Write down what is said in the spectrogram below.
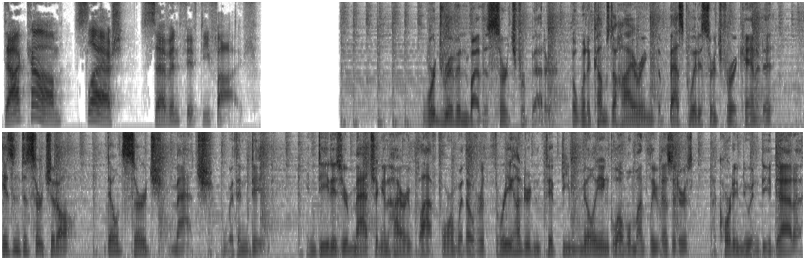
dot com slash 755. We're driven by the search for better. But when it comes to hiring, the best way to search for a candidate isn't to search at all. Don't search match with Indeed. Indeed is your matching and hiring platform with over 350 million global monthly visitors, according to Indeed data,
